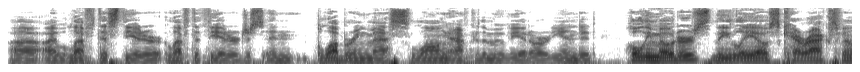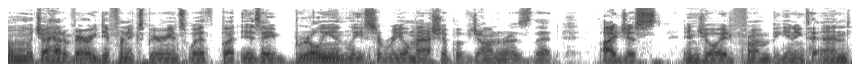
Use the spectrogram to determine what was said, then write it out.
Uh, I left this theater, left the theater just in blubbering mess long after the movie had already ended. Holy Motors, the Leos Carax film, which I had a very different experience with, but is a brilliantly surreal mashup of genres that I just enjoyed from beginning to end.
